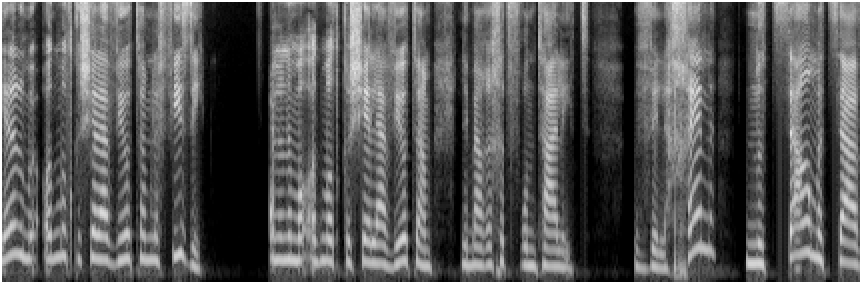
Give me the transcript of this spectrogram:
יהיה לנו מאוד מאוד קשה להביא אותם לפיזי. יהיה לנו מאוד מאוד קשה להביא אותם למערכת פרונטלית. ולכן נוצר מצב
